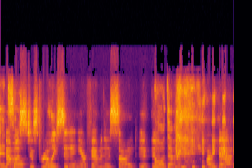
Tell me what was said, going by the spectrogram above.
And That so must just really sit in your feminist side. It, it- oh that I bet.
